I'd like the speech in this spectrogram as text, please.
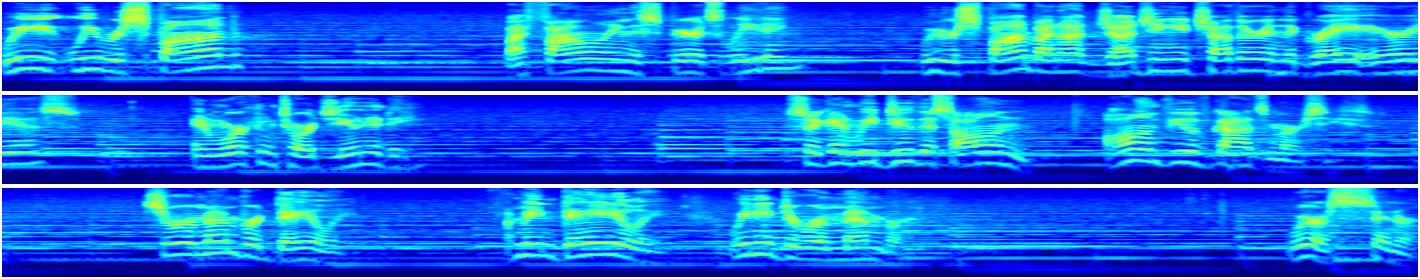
We, we respond by following the Spirit's leading. We respond by not judging each other in the gray areas and working towards unity. So again, we do this all in, all in view of God's mercies. So remember daily. I mean, daily, we need to remember we're a sinner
